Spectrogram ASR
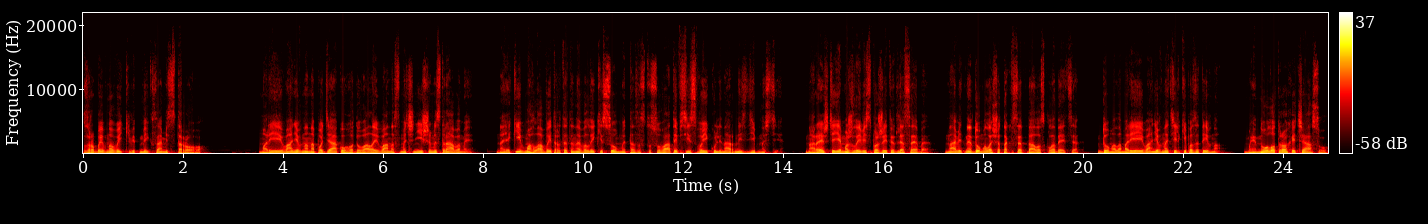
зробив новий квітник замість старого. Марія Іванівна на подяку годувала Івана смачнішими стравами, на які могла витратити невеликі суми та застосувати всі свої кулінарні здібності. Нарешті є можливість пожити для себе. Навіть не думала, що так все вдало складеться. Думала Марія Іванівна тільки позитивно. Минуло трохи часу,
